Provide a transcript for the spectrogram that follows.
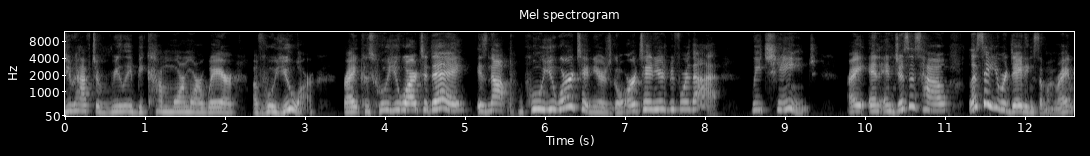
you have to really become more and more aware of who you are, right? Because who you are today is not who you were 10 years ago or 10 years before that. We change, right? And and just as how, let's say you were dating someone, right?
